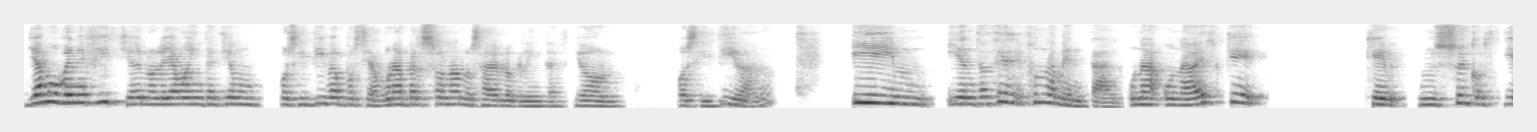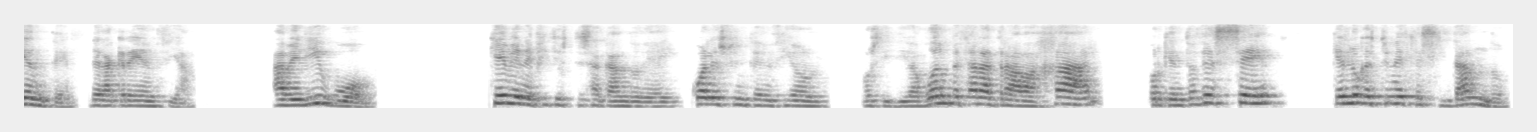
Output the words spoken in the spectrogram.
llamo beneficio y no le llamo intención positiva por si alguna persona no sabe lo que es la intención positiva. ¿no? Y, entonces es fundamental, una, una vez que, que soy consciente de la creencia, averiguo qué beneficio estoy sacando de ahí, cuál es su intención positiva. Puedo empezar a trabajar porque entonces sé qué es lo que estoy necesitando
